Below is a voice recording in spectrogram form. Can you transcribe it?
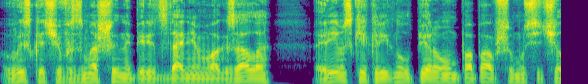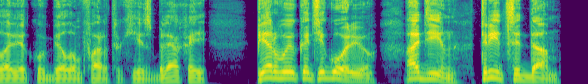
Выскочив из машины перед зданием вокзала, Римский крикнул первому попавшемуся человеку в белом фартуке и с бляхой «Первую категорию! Один! Тридцать дам!»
